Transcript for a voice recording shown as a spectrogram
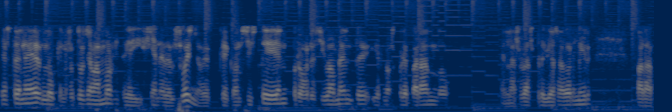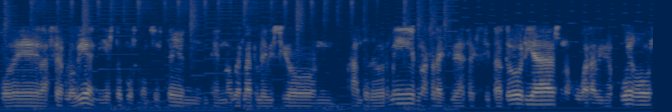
es tener lo que nosotros llamamos de higiene del sueño, que consiste en progresivamente irnos preparando en las horas previas a dormir para poder hacerlo bien y esto pues consiste en, no ver la televisión antes de dormir, no hacer actividades excitatorias, no jugar a videojuegos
